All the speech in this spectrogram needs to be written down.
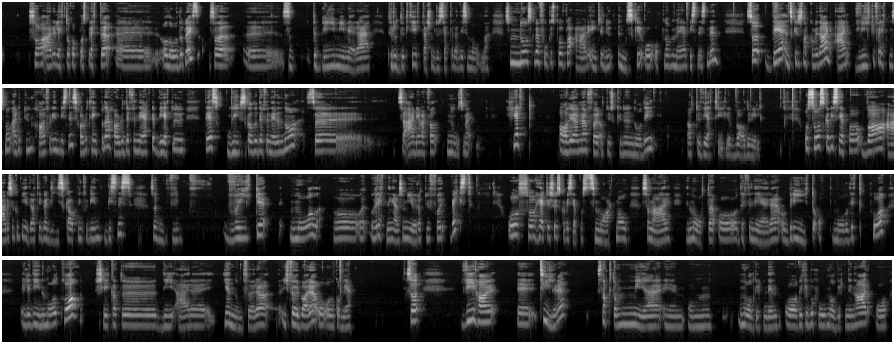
så er det lett å hoppe og sprette eh, all over the place. Så, eh, så, det blir mye mer produktivt dersom du setter deg disse målene. Så nå skal vi ha fokus på hva er det egentlig du ønsker å oppnå med businessen din. Så det jeg ønsker å snakke om i dag, er hvilke forretningsmål er det du har for din business? Har du tenkt på det? Har du definert det? Vet du det? Skal du definere det nå? Så, så er det i hvert fall noe som er helt avgjørende for at du skal kunne nå de, at du vet tydelig hva du vil. Og så skal vi se på hva er det som kan bidra til verdiskapning for din business. Så hvilke mål og, og retning er det som gjør at du får vekst. Og så helt til slutt skal vi se på smartmål, som er en måte å definere og bryte opp målet ditt på, eller dine mål på, slik at du, de er eh, gjennomførbare og overkommelige. Så vi har eh, tidligere snakket om mye eh, om målgruppen din, og hvilke behov målgruppen din har, og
